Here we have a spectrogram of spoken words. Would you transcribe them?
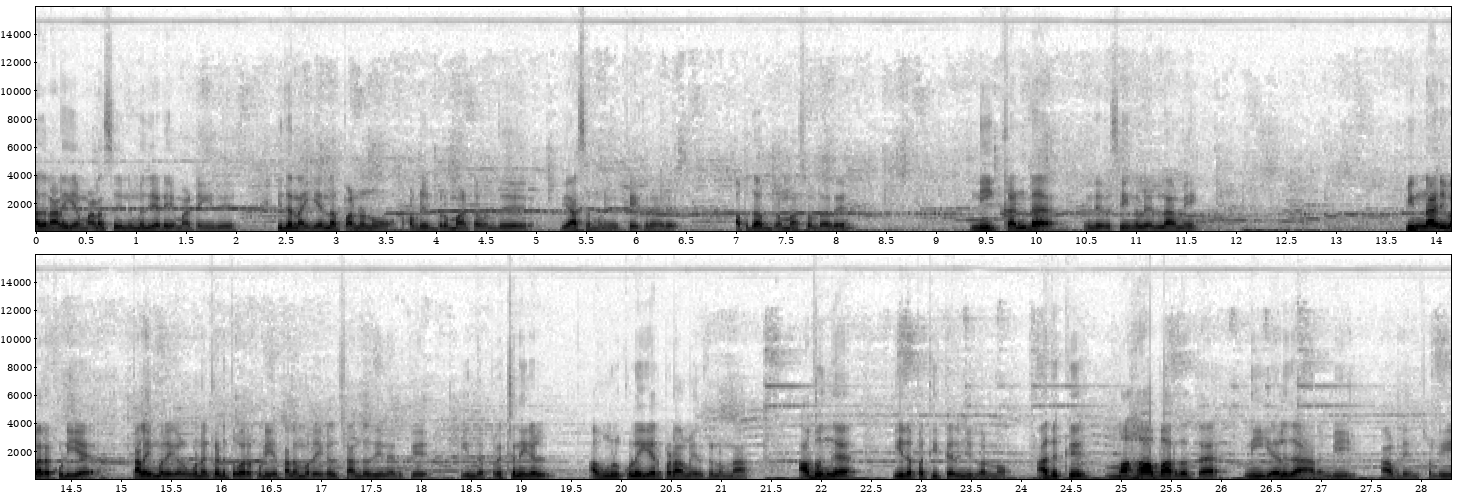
அதனால் என் மனசு நிம்மதி அடைய மாட்டேங்குது. இதை நான் என்ன பண்ணணும் அப்படின்னு பிரம்மாட்ட வந்து வியாச முனிவர் கேட்குறாரு. அப்போ தான் பிரம்மா சொல்கிறாரு நீ கண்ட இந்த விஷயங்கள் எல்லாமே பின்னாடி வரக்கூடிய தலைமுறைகள் உனக்கடுத்து வரக்கூடிய தலைமுறைகள் சந்ததியினருக்கு இந்த பிரச்சனைகள் அவங்களுக்குள்ளே ஏற்படாமல் இருக்கணும்னா அவங்க இதை பற்றி தெரிஞ்சுக்கணும். அதுக்கு மகாபாரதத்தை நீ எழுத ஆரம்பி அப்படின்னு சொல்லி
